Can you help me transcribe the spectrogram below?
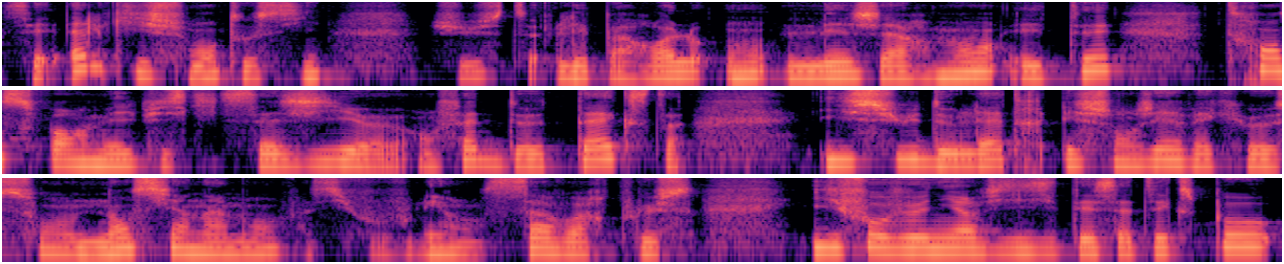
c'est elle qui chante aussi. Juste, les paroles ont légèrement été transformées puisqu'il s'agit euh, en fait de textes issus de lettres échangées avec euh, son ancien amant. Enfin, si vous voulez en savoir plus, il faut venir visiter cette expo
